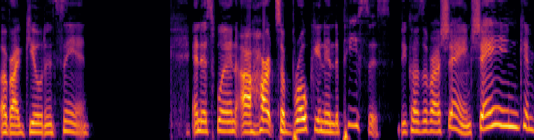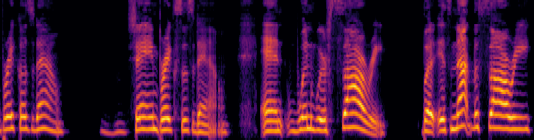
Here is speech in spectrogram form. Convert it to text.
of our guilt and sin. And it's when our hearts are broken into pieces because of our shame. Shame can break us down. Mm-hmm. Shame breaks us down. And when we're sorry, but it's not the sorry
